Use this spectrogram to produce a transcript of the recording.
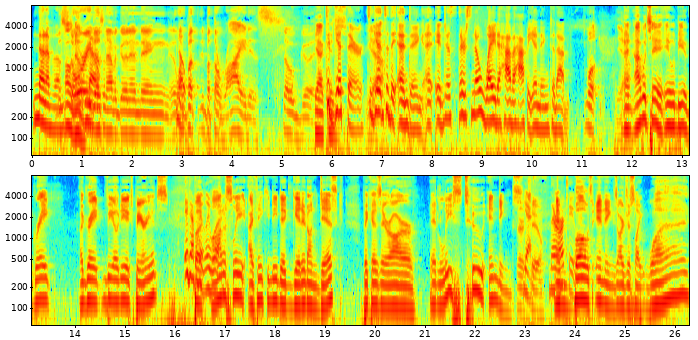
None of them. The Oh, no. story doesn't have a good ending, No. but but the ride is so good. yeah, to 'cause- get there, to Yeah. get to the ending, it it just there's no way to have a happy ending to that. Well, yeah. And I would say it would be a great a great VOD experience. It definitely but would. honestly, I think you need to get it on disc because there are at least two endings. there are yes, two. there and are two. Both endings are just like what?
